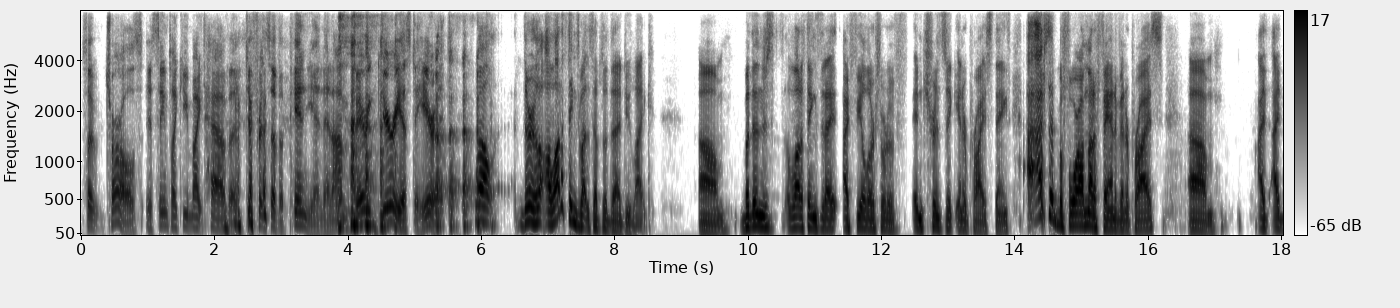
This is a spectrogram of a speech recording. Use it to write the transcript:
So, Charles, it seems like you might have a difference of opinion, and I'm very curious to hear it. well, there are a lot of things about this episode that I do like. Um, but then there's a lot of things that I, I feel are sort of intrinsic enterprise things. I, I've said before, I'm not a fan of enterprise. Um, I, I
